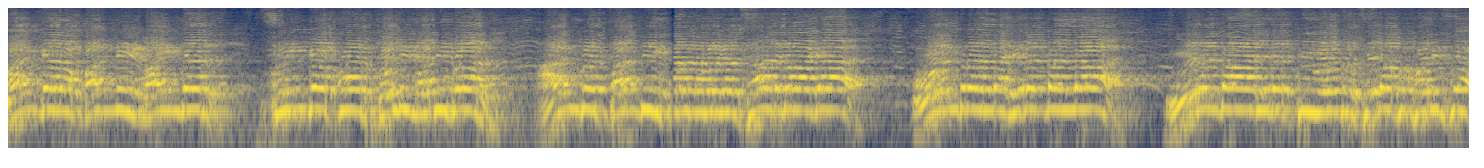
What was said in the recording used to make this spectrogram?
மங்கள மண்ணின் மைந்தர் சிங்கப்பூர் தொழில் அதிபர் அன்பு தம்பி அவர்கள் சார்பாக ஒன்றல்ல இரண்டல்ல இரண்டாயிரத்தி ஒன்று சிறப்பு பரிசு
